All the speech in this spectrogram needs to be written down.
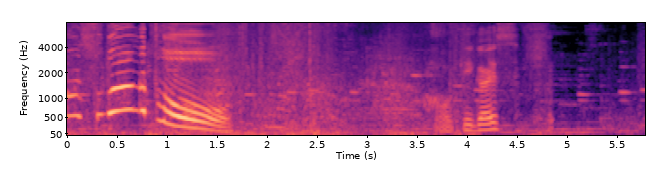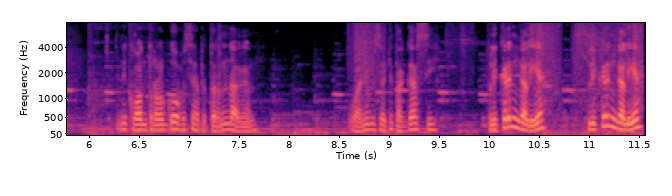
Masuk banget loh. Oke guys. Ini kontrol gua apa sih HP terendah kan? Wah ini bisa kita gas sih. Flickerin kali ya? Flickerin kali ya?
